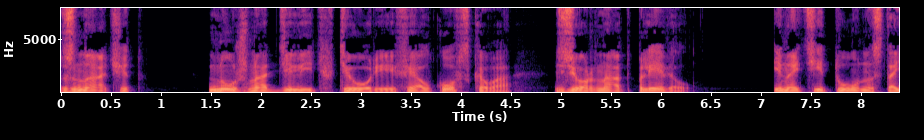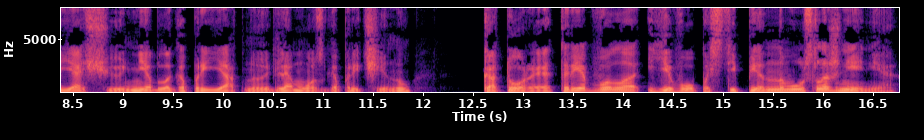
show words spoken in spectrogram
Значит, нужно отделить в теории Фиалковского зерна от плевел и найти ту настоящую неблагоприятную для мозга причину, которая требовала его постепенного усложнения,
